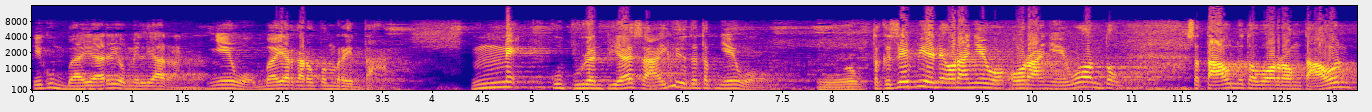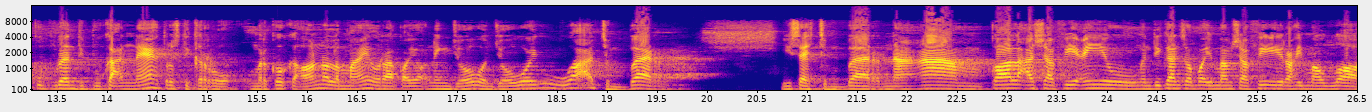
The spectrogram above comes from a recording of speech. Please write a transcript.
iku mbayare yo miliaran, nyewa, bayar karo pemerintah. Nek kuburan biasa iku ya tetep nyewa. Oh, tegese piye nek ora nyewa? Ora nyewa untuk setahun utawa rong tahun kuburan dibuka neh terus dikeruk. Mergo gak ana lemahe ora kaya ning Jawa. Jawa iku wah jembar. Isih jembar Naam. Qala asyafi'i Ngendikan sapa Imam Syafi'i rahimahullah.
